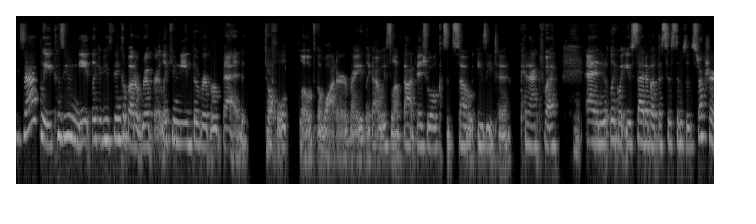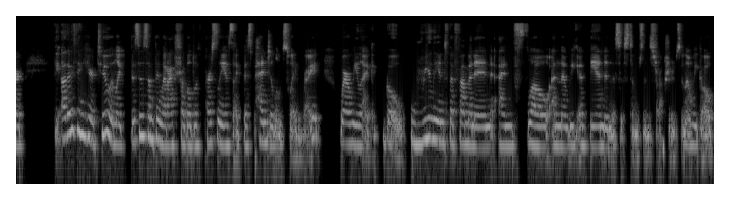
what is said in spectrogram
exactly because you need like if you think about a river like you need the river bed to yeah. hold flow of the water right? Like I always love that visual because it's so easy to connect with. And like what you said about the systems and structure the other thing here too and like this is something that i've struggled with personally is like this pendulum swing right where we like go really into the feminine and flow and then we abandon the systems and structures. And then we go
